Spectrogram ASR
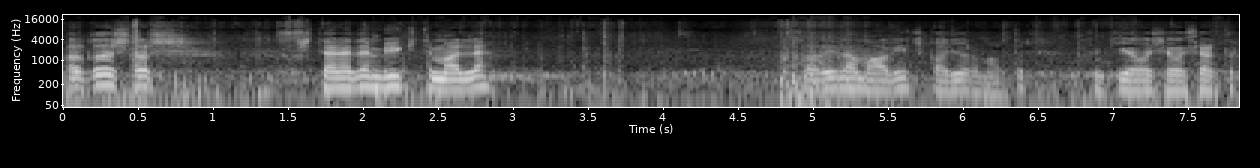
arkadaşlar iki taneden büyük ihtimalle sarıyla maviyi çıkarıyorum artık. Çünkü yavaş yavaş artık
